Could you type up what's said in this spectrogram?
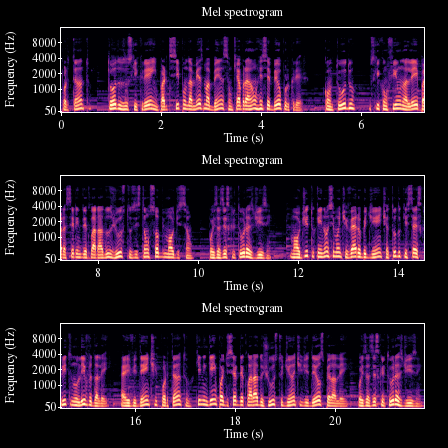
Portanto, todos os que creem participam da mesma bênção que Abraão recebeu por crer. Contudo, os que confiam na lei para serem declarados justos estão sob maldição, pois as Escrituras dizem: Maldito quem não se mantiver obediente a tudo que está escrito no livro da lei. É evidente, portanto, que ninguém pode ser declarado justo diante de Deus pela lei, pois as Escrituras dizem:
